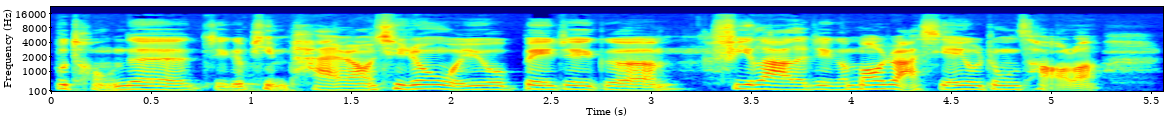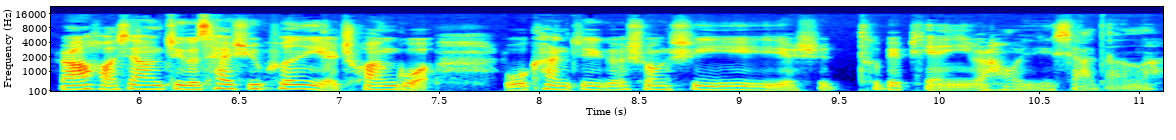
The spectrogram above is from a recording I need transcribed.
不同的这个品牌。然后其中我又被这个 fila 的这个猫爪鞋又种草了，然后好像这个蔡徐坤也穿过，我看这个双十一也是特别便宜，然后我已经下单了。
